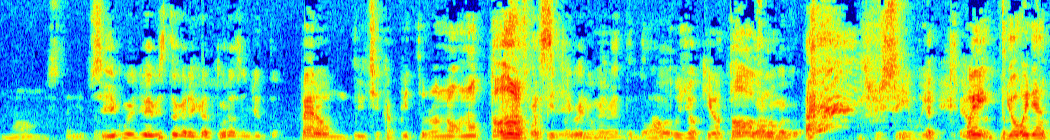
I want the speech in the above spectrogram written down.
No, está en YouTube. Sí, güey, yo he visto caricaturas en YouTube. Pero un pinche capítulo, no, no todos Ah, los pues sí, capítulos. güey, no me invento todo. No, pues yo quiero todos. A lo mejor. Sí, güey. Güey, yo vería,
